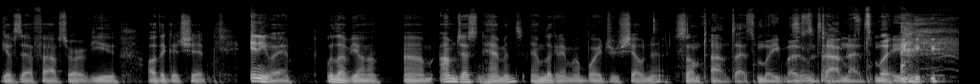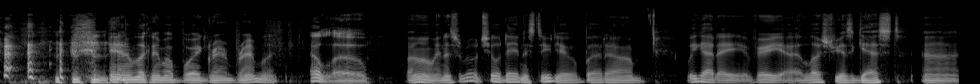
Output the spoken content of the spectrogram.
Give us that five star review, all the good shit. Anyway, we love y'all. Um, I'm Justin Hammonds. And I'm looking at my boy Drew Shelnut. Sometimes that's me. Most of the time, that's me. and I'm looking at my boy Grant Bramlett. Hello. Boom. And it's a real chill day in the studio, but um, we got a very uh, illustrious guest, uh,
